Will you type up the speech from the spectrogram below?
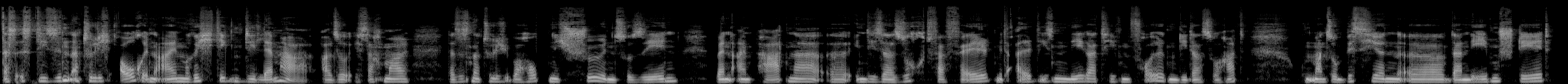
das ist, die sind natürlich auch in einem richtigen Dilemma. Also ich sag mal, das ist natürlich überhaupt nicht schön zu sehen, wenn ein Partner äh, in dieser Sucht verfällt mit all diesen negativen Folgen, die das so hat und man so ein bisschen äh, daneben steht,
